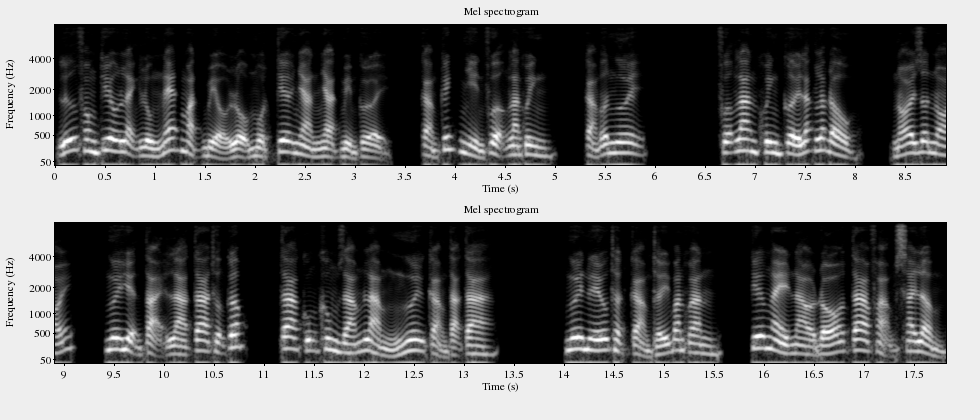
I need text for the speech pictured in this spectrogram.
Lữ Phong Tiêu lạnh lùng nét mặt biểu lộ một tia nhàn nhạt mỉm cười, cảm kích nhìn Phượng Lan Khuynh, cảm ơn ngươi. Phượng Lan Khuynh cười lắc lắc đầu, nói dân nói, ngươi hiện tại là ta thượng cấp, ta cũng không dám làm ngươi cảm tạ ta. Ngươi nếu thật cảm thấy băn khoăn, kia ngày nào đó ta phạm sai lầm,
